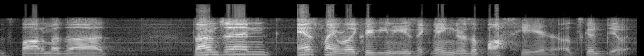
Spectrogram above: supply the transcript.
It's bottom of the dungeon, and it's playing really creepy music, meaning there's a boss here. Let's go do it.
